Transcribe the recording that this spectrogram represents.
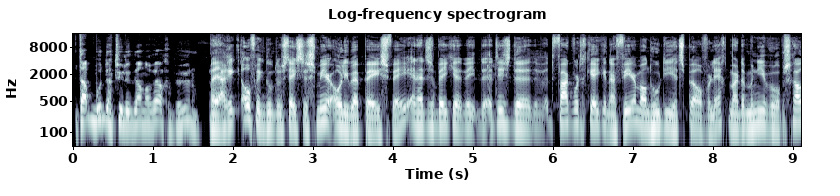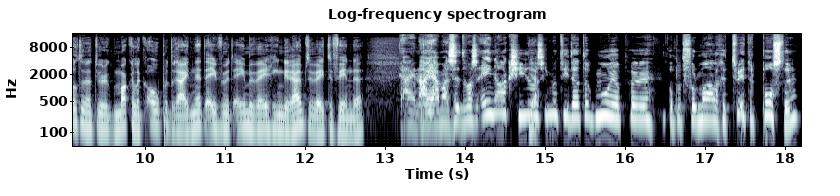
dat moet natuurlijk dan nog wel gebeuren. Nou ja, Rick Elfrink noemt hem steeds de smeerolie bij PSV. En het is een beetje, het is de, het, vaak wordt gekeken naar Veerman, hoe die het spel verlegt. Maar de manier waarop Schouten natuurlijk makkelijk opendraait, net even met één beweging de ruimte weet te vinden. Ja, nou ja, maar het was één actie. Er was iemand die dat ook mooi op, uh, op het voormalige Twitter postte.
